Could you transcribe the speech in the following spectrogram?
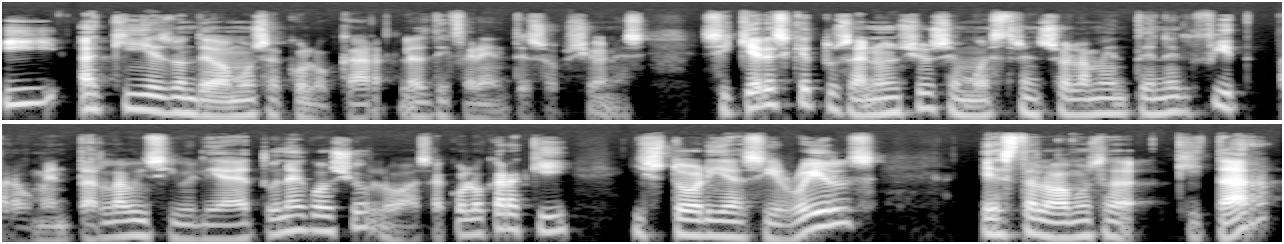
y aquí es donde vamos a colocar las diferentes opciones. Si quieres que tus anuncios se muestren solamente en el feed para aumentar la visibilidad de tu negocio, lo vas a colocar aquí, historias y reels. Esta lo vamos a quitar.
